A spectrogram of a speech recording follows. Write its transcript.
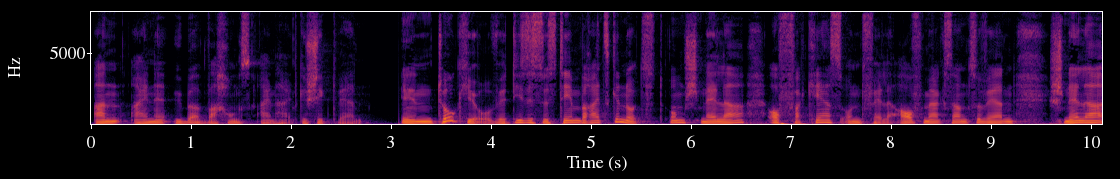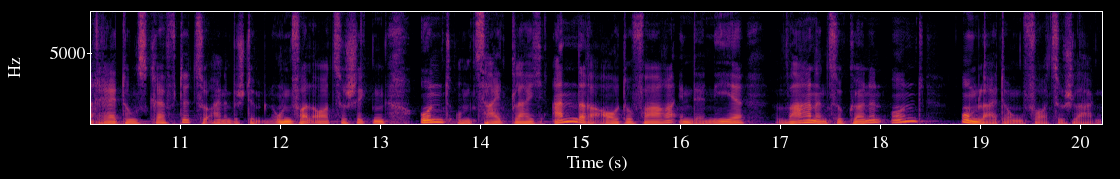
an eine Überwachungseinheit geschickt werden. In Tokio wird dieses System bereits genutzt, um schneller auf Verkehrsunfälle aufmerksam zu werden, schneller Rettungskräfte zu einem bestimmten Unfallort zu schicken und um zeitgleich andere Autofahrer in der Nähe warnen zu können und Umleitungen vorzuschlagen.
